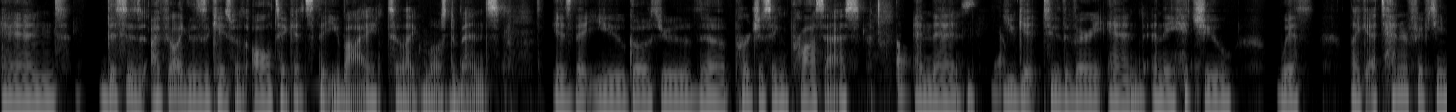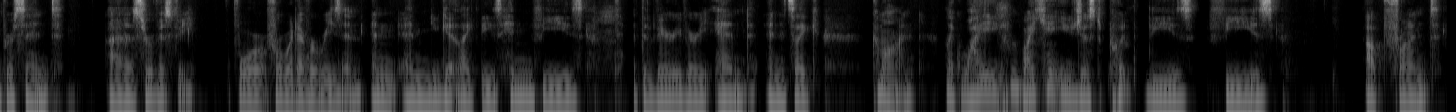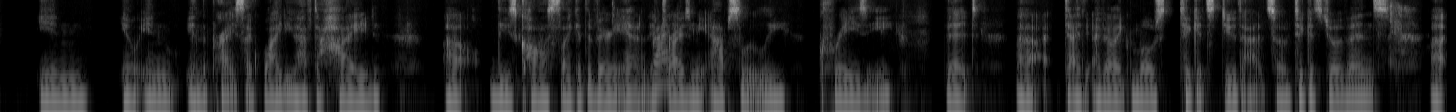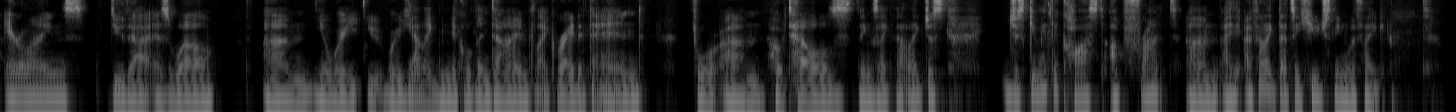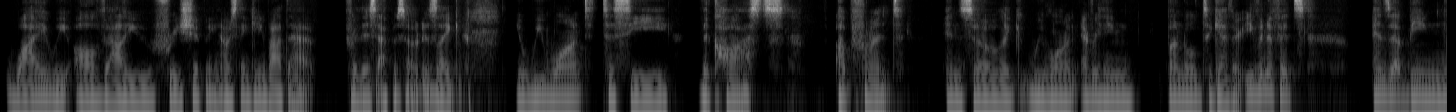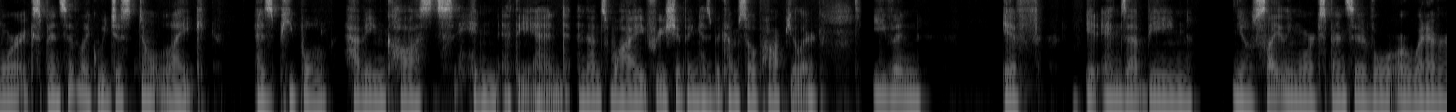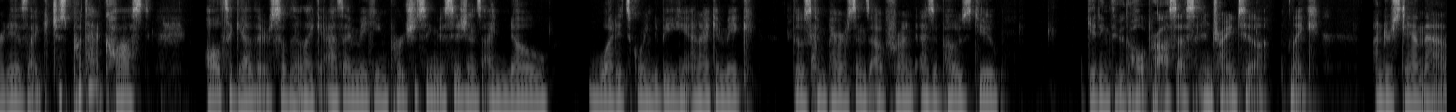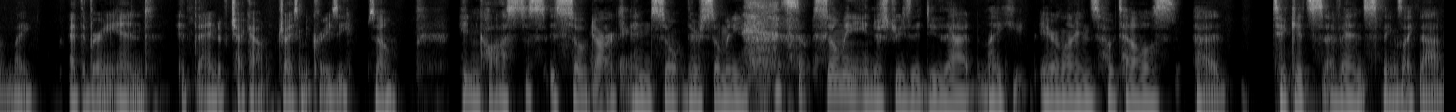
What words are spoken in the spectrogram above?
and this is I feel like this is the case with all tickets that you buy to like most events. Is that you go through the purchasing process Oh, and then. Yep. you get to the very end and they hit you with like a 10 or 15% uh, service fee for for whatever reason. And and you get like these hidden fees at the very very end. And it's like come on. Like why why can't you just put these fees up front in you know in in the price? Like why do you have to hide uh, these costs like at the very end it Right. drives me absolutely crazy that uh, I, I feel like most tickets do that. So tickets to events, uh, airlines do that as well. Um, you know where you where you Yeah. get like nickel and dimed like right at the end for um, hotels, things like that. Like just just give me the cost up front. Um, I I feel like that's a huge thing with like why we all value free shipping. I was thinking about that for this episode. Is like you know we want to see the costs up front and so like we want everything bundled together. Even if it's ends up being more expensive like we just don't like as people having costs hidden at the end. And that's why free shipping has become so popular. Even if it ends up being you know slightly more expensive or, or whatever it is like just put that cost all together so that like as i'm making purchasing decisions i know what it's going to be and i can make those comparisons up front as opposed to getting through the whole process and trying to like understand that like at the very end at the end of checkout drives me crazy. So hidden costs is, is so dark and so there's so many so so many industries that do that like airlines hotels uh, tickets events things like that.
